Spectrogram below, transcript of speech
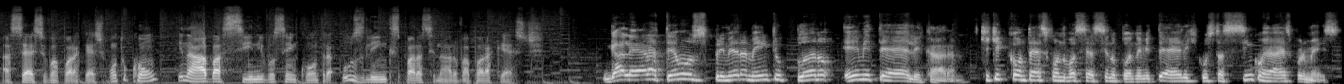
Acesse o vaporacast.com e na aba Assine você encontra os links para assinar o Vaporacast. Galera, temos primeiramente o plano MTL, cara. O que, que acontece quando você assina o plano MTL que custa 5 reais por mês?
